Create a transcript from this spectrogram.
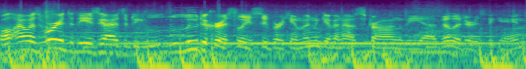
Well, I was worried that these guys would be ludicrously superhuman, given how strong the uh, villagers became.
